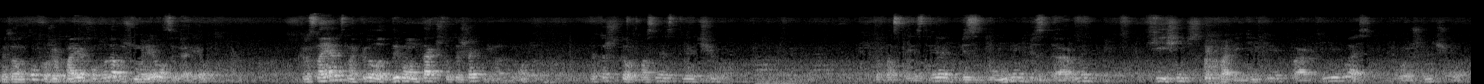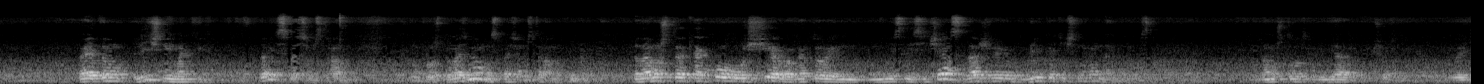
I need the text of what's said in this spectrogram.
Казанков, уже поехал туда, потому что Мариэл загорел. Красноярск накрыло дымом так, что дышать невозможно. Это что, последствия чего? Это последствия бездумной, бездарной, хищнической политики партии и власти. Больше ничего. Поэтому личный мотив. Давайте спасем страну. Ну, просто возьмем и спасем страну. Потому что такого ущерба, который нанесли сейчас, даже Великая Отечественная война не нанесла. Потому что вот я, что говорить,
